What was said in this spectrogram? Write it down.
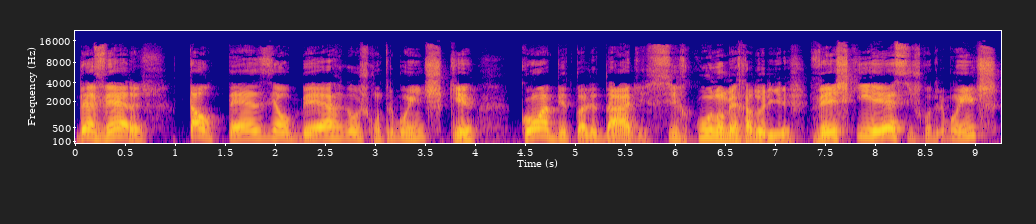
Deveras, tal tese alberga os contribuintes que, com habitualidade, circulam mercadorias, vez que esses contribuintes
